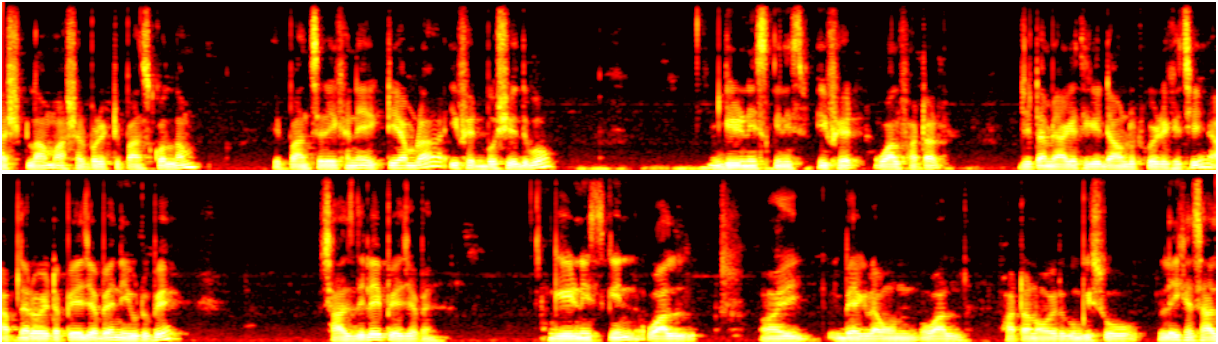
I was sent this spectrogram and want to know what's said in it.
আসলাম, আসার পর একটি পাঞ্চ করলাম। এই পাঞ্চের এখানে একটি আমরা ইফেক্ট বসিয়ে দেব। গ্রিন স্ক্রিন ইফেক্ট, ওয়াল ফাটার, যেটা আমি আগে থেকে ডাউনলোড করে রেখেছি। আপনারাও এটা পেয়ে যাবেন ইউটিউবে। সার্চ দিলেই পেয়ে যাবেন। গ্রিন স্ক্রিন, ওয়াল, ওই ব্যাকগ্রাউন্ড ওয়াল, ফাটানো, এরকম কিছু লিখে সার্চ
